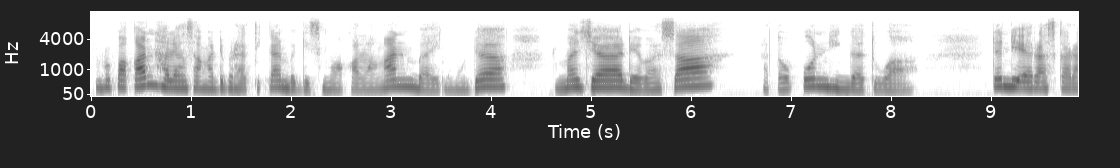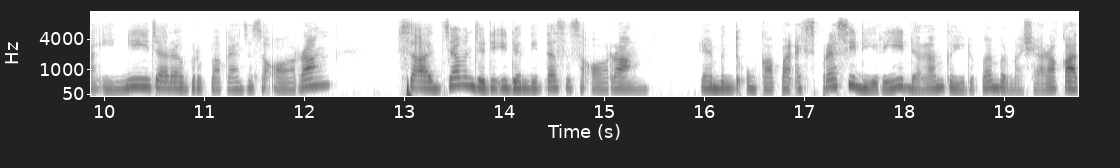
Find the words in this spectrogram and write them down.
merupakan hal yang sangat diperhatikan bagi semua kalangan, baik muda, remaja, dewasa, ataupun hingga tua. Dan di era sekarang ini, cara berpakaian seseorang bisa aja menjadi identitas seseorang dan bentuk ungkapan ekspresi diri dalam kehidupan bermasyarakat.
